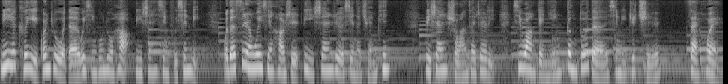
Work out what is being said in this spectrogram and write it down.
您也可以关注我的微信公众号“丽山幸福心理”，我的私人微信号是“丽山热线”的全拼。丽山守望在这里，希望给您更多的心理支持。再会。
